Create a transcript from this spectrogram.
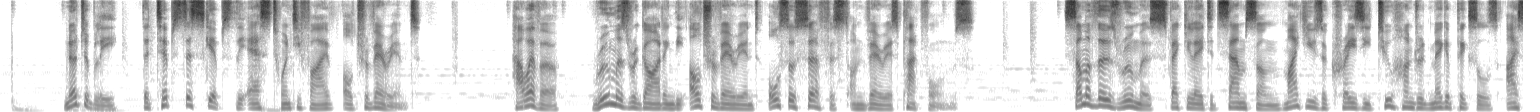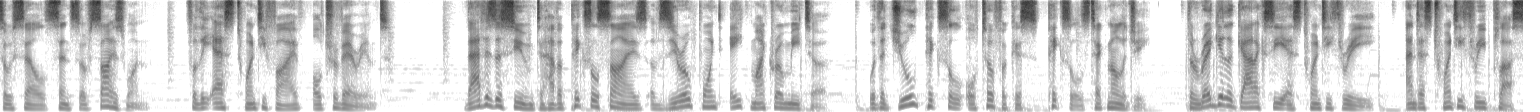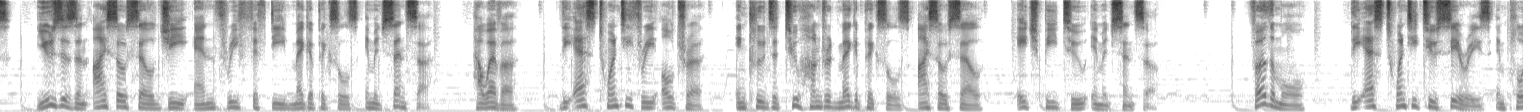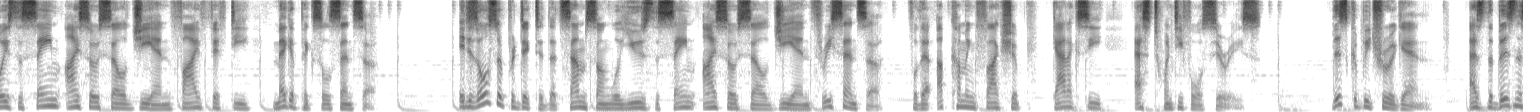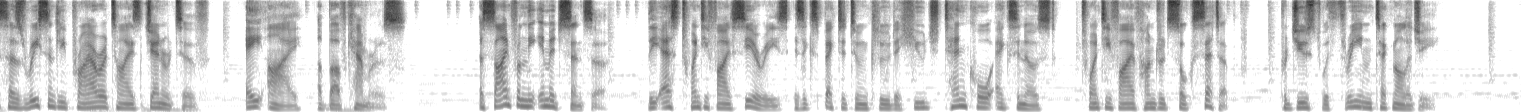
Notably, the tipster skips the S25 Ultra variant. However, rumors regarding the Ultra variant also surfaced on various platforms. Some of those rumors speculated Samsung might use a crazy 200 megapixels ISOCELL sensor of size 1 for the S25 Ultra variant. That is assumed to have a pixel size of 0.8 micrometer with a dual pixel autofocus pixels technology. The regular Galaxy S23 and S23 Plus uses an ISOCELL GN350 megapixels image sensor. However, the S23 Ultra includes a 200 megapixels ISOCELL HP2 image sensor. Furthermore, the S22 series employs the same ISOCELL GN550 megapixel sensor. It is also predicted that Samsung will use the same ISOCELL GN3 sensor for their upcoming flagship Galaxy S24 series. This could be true again, as the business has recently prioritized generative AI above cameras. Aside from the image sensor, the S25 series is expected to include a huge 10-core Exynos 2500 SoC setup produced with 3M technology.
